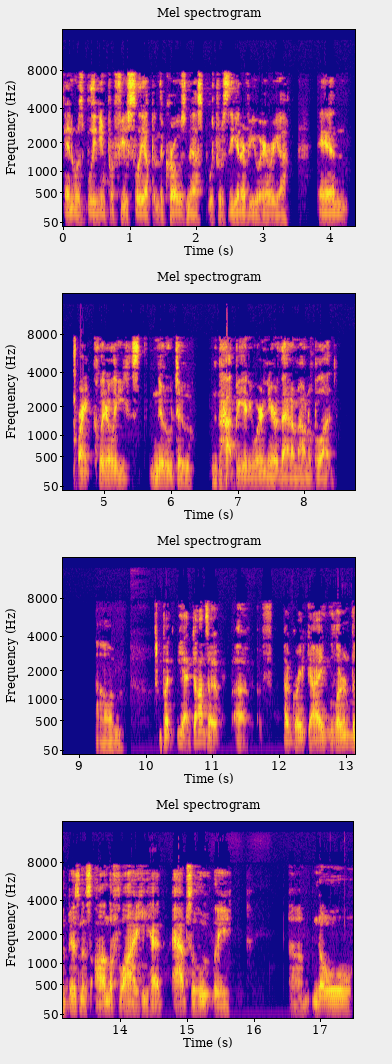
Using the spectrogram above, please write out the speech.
and was bleeding profusely up in the crow's nest, which was the interview area. And Frank clearly knew to not be anywhere near that amount of blood. Um, but yeah, Don's a, a, a great guy. Learned the business on the fly. He had absolutely um, no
